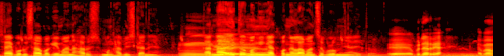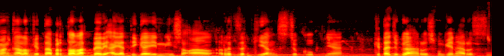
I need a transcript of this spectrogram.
saya berusaha bagaimana harus menghabiskannya. Hmm, Karena iya, itu iya. mengingat pengalaman sebelumnya itu. Iya, iya, benar ya. Memang kalau kita bertolak dari ayat 3 ini soal rezeki yang secukupnya, kita juga harus mungkin harus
